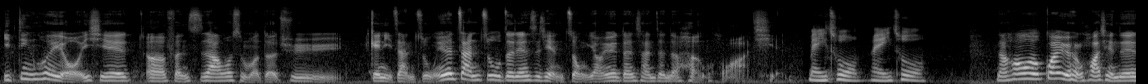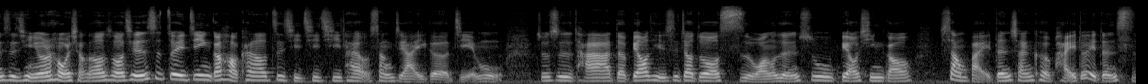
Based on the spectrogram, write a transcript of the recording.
一定会有一些呃粉丝啊或什么的去给你赞助，因为赞助这件事情很重要，因为登山真的很花钱。没错，没错。然后关于很花钱这件事情，又让我想到说，其实是最近刚好看到自奇七七他有上架一个节目，就是他的标题是叫做“死亡人数飙新高，上百登山客排队等死，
